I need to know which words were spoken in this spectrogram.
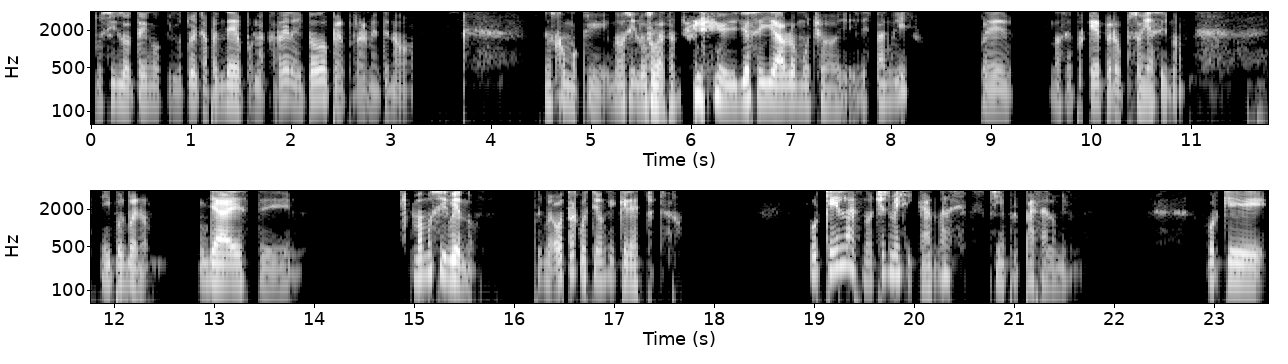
Pues sí lo tengo, que lo tuve que aprender por la carrera y todo, pero realmente no. No es como que, no, sí lo uso bastante. yo sí hablo mucho el spanglish pues, no sé por qué, pero pues soy así, ¿no? Y pues bueno, ya este... Vamos a ir viendo. Primero, otra cuestión que quería checar. ¿Por qué en las noches mexicanas siempre pasa lo mismo? Porque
